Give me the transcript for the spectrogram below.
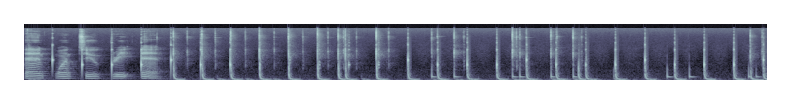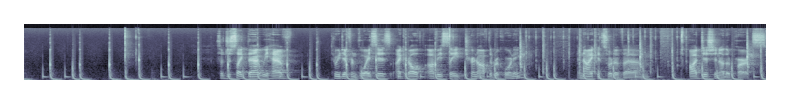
and one, two, three, and. So just like that, we have three different voices. I could all obviously turn off the recording, and now I could sort of um, audition other parts.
